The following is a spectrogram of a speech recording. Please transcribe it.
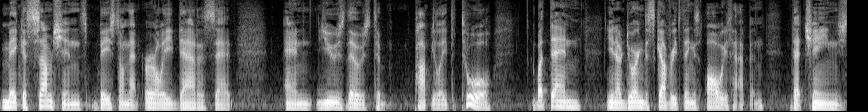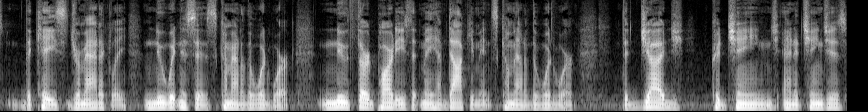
make assumptions based on that early data set and use those to populate the tool. But then, you know, during discovery, things always happen that change the case dramatically. New witnesses come out of the woodwork. New third parties that may have documents come out of the woodwork. The judge could change and it changes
